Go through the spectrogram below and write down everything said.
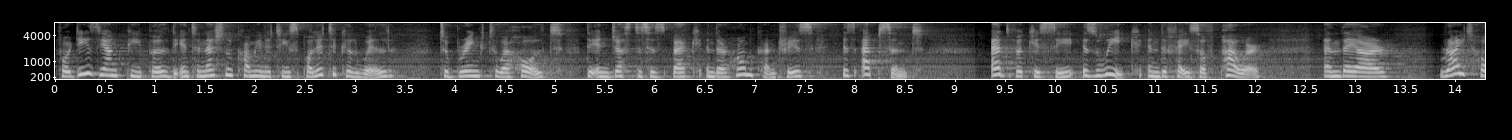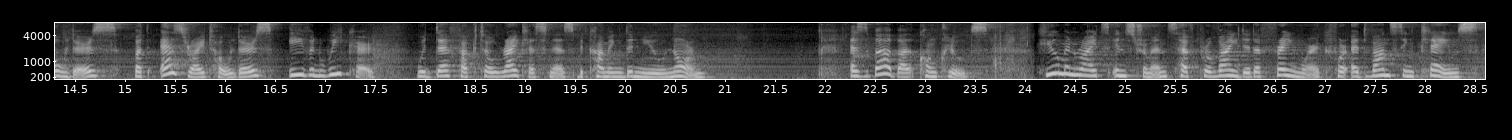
For these young people, the international community's political will to bring to a halt the injustices back in their home countries is absent. Advocacy is weak in the face of power, and they are right holders, but as right holders, even weaker, with de facto rightlessness becoming the new norm. As Bhabha concludes, human rights instruments have provided a framework for advancing claims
